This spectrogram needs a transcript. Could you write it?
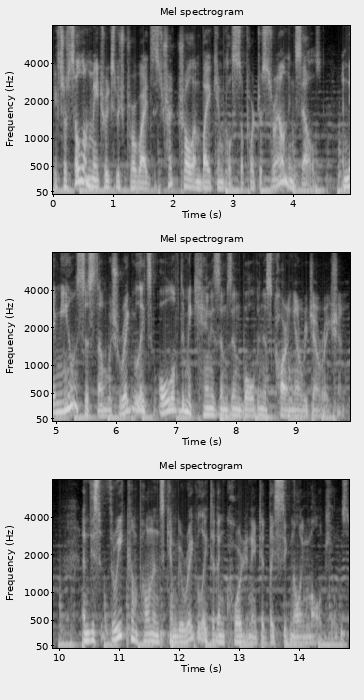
extracellular matrix which provides structural and biochemical support to surrounding cells, and the immune system which regulates all of the mechanisms involved in scarring and regeneration. And these three components can be regulated and coordinated by signaling molecules.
